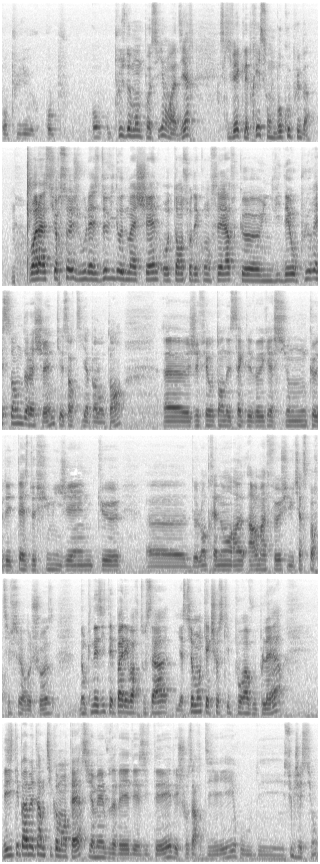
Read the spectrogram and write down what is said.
au, plus, au, plus de monde possible, on va dire, ce qui fait que les prix sont beaucoup plus bas. Voilà, sur ce, je vous laisse deux vidéos de ma chaîne, autant sur des conserves qu'une vidéo plus récente de la chaîne, qui est sortie il n'y a pas longtemps. J'ai fait autant des sacs d'évacuation que des tests de fumigène, que euh, de l'entraînement arme à feu, chez du tir sportif, ce genre de choses. Donc n'hésitez pas à aller voir tout ça, il y a sûrement quelque chose qui pourra vous plaire. N'hésitez pas à mettre un petit commentaire si jamais vous avez des idées, des choses à redire ou des suggestions.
